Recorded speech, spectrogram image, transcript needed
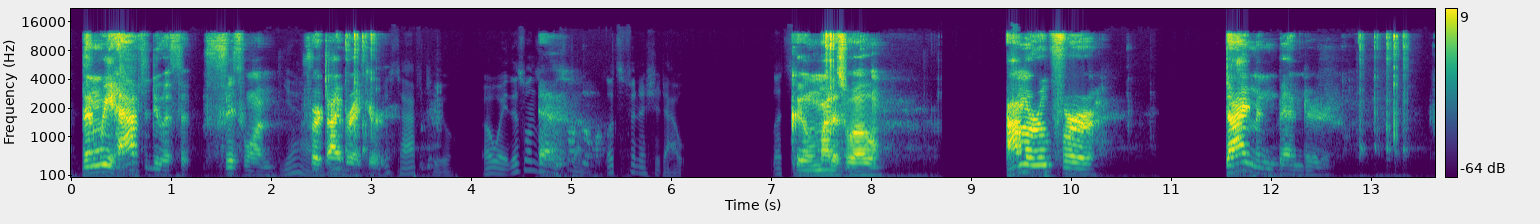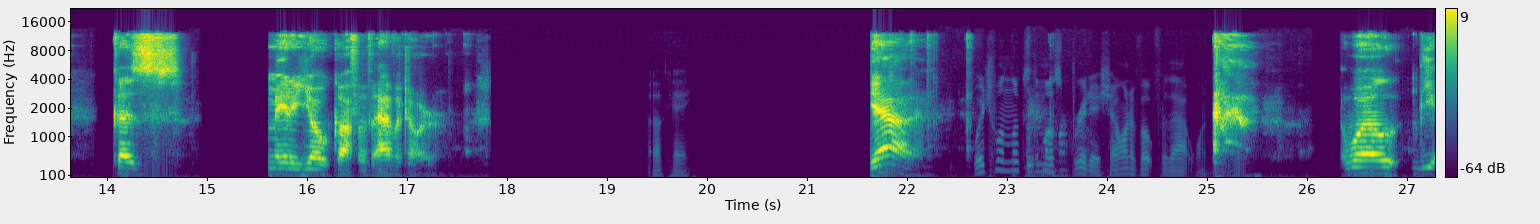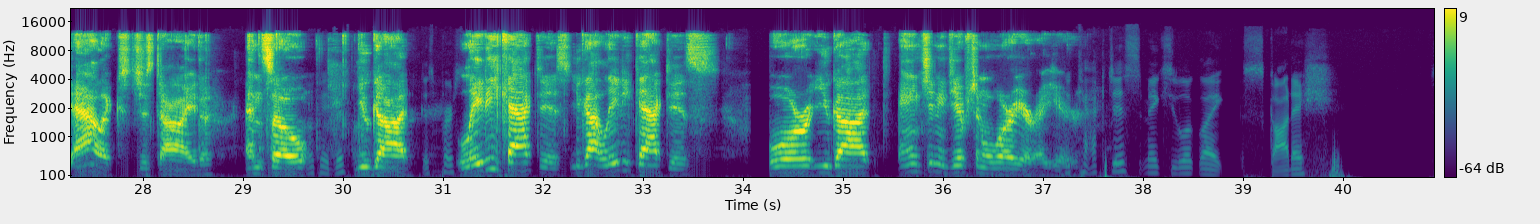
then we have to do a th- fifth one Yeah. for a tiebreaker. Have to. Oh wait, this one's almost done. Let's finish it out. Let's. Okay, we might as well. I'm a root for Diamond Bender. Cause made a yoke off of Avatar. Okay. Yeah. Which one looks the most British? I want to vote for that one. Well, the Alex just died. And so Okay, You got. Lady Cactus, you got Lady Cactus, or you got Ancient Egyptian Warrior right here. The cactus makes you look like Scottish.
